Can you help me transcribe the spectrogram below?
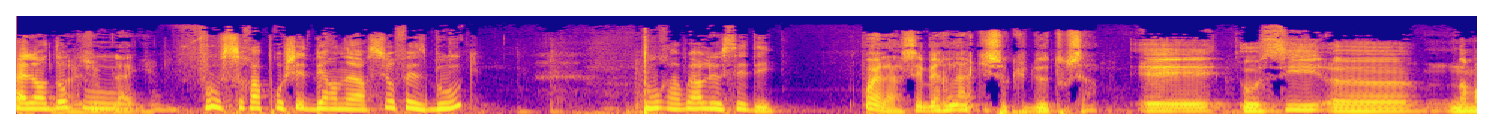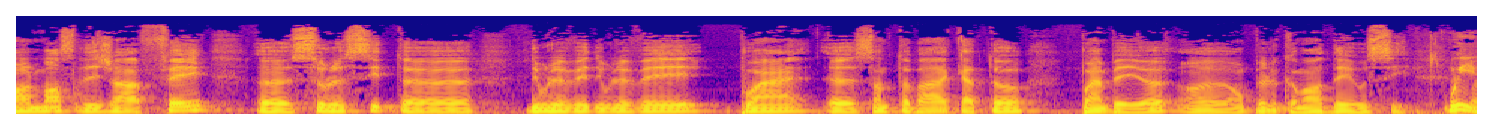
alors donc, blague. faut se rapprocher de Bernard sur Facebook pour avoir le CD. Voilà, c'est Bernard qui s'occupe de tout ça. Et aussi, euh, normalement, c'est déjà fait euh, sur le site euh, www.santobaracato.be. Euh, on peut le commander aussi. Oui,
